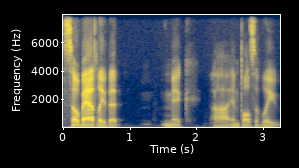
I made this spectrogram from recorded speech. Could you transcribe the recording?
so badly that Mick uh, impulsively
